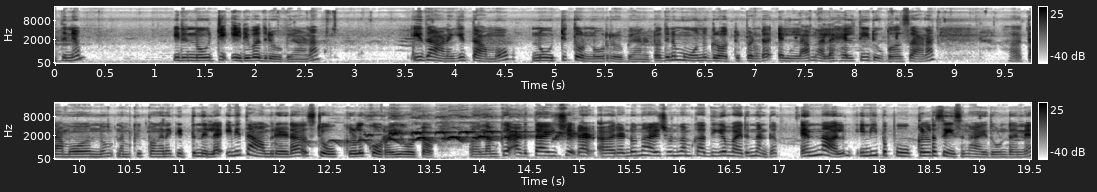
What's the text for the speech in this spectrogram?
ഇതിനും ഇരുന്നൂറ്റി ഇരുപത് രൂപയാണ് ഇതാണെങ്കിൽ തമോ നൂറ്റി തൊണ്ണൂറ് രൂപയാണ് കേട്ടോ ഇതിന് മൂന്ന് ഗ്രോത്തിപ്പുണ്ട് എല്ലാം നല്ല ഹെൽത്തി ട്യൂബേഴ്സാണ് തമോ ഒന്നും നമുക്കിപ്പോൾ അങ്ങനെ കിട്ടുന്നില്ല. ഇനി താമരയുടെ സ്റ്റോക്കുകൾ കുറയും കേട്ടോ. നമുക്ക് അടുത്ത ആഴ്ച രണ്ടുമൂന്ന് ആഴ്ച കൊണ്ട് നമുക്ക് അധികം വരുന്നുണ്ട്. എന്നാലും ഇനിയിപ്പോൾ പൂക്കളുടെ സീസൺ ആയതുകൊണ്ട് തന്നെ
